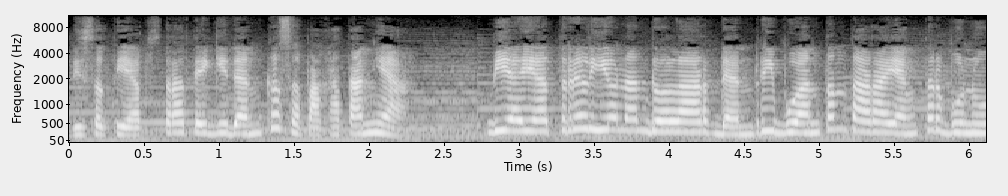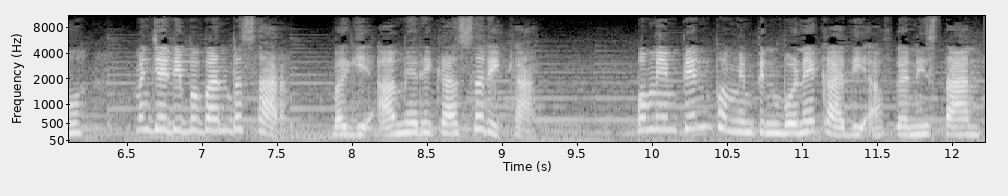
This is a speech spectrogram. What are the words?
di setiap strategi dan kesepakatannya. Biaya triliunan dolar dan ribuan tentara yang terbunuh menjadi beban besar bagi Amerika Serikat. Pemimpin-pemimpin boneka di Afghanistan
